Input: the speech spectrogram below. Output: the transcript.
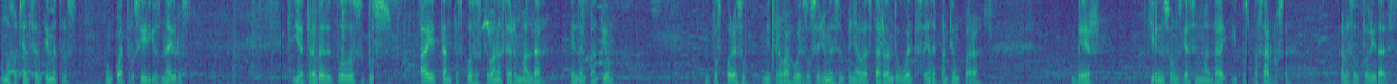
unos 80 centímetros, con cuatro cirios negros. Y a través de todo eso, pues hay tantas cosas que van a hacer maldad en el panteón. Entonces por eso mi trabajo es, o sea, yo me desempeñaba a estar dando vueltas allá en el panteón para ver quiénes son los que hacen maldad y pues pasarlos a, a las autoridades.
